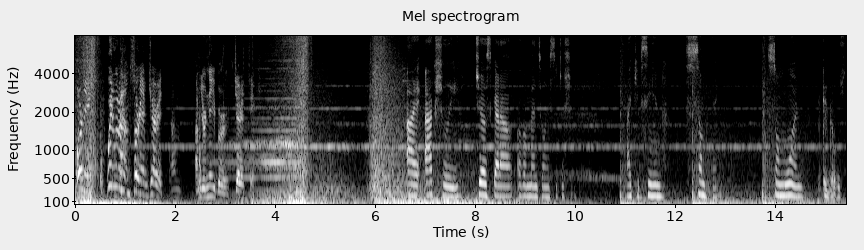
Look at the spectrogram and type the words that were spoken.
Wait, wait, wait. I'm sorry. I'm Jared. I'm, I'm your neighbor, Jared Fink. I actually just got out of a mental institution. I keep seeing something, someone. Like a ghost?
